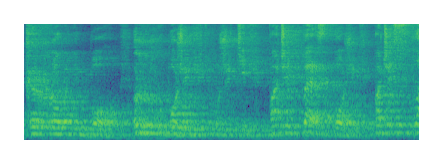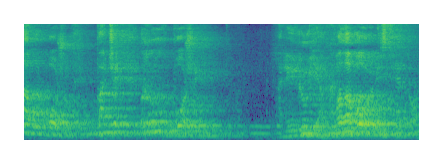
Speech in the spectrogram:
керовані Богом, рух Божий в їхньому житті, бачать перст Божий, бачать славу Божу, бачать рух Божий. Алілюя! Хвала Богу святому!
